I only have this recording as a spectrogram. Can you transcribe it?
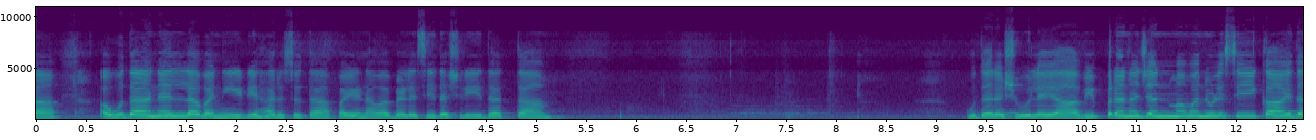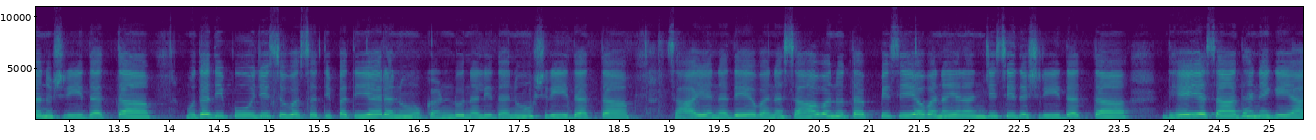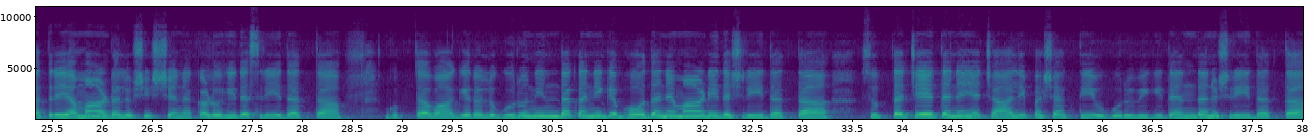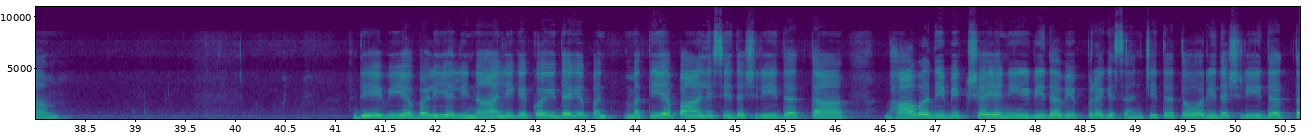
ಅವುದನ್ನೆಲ್ಲವ ನೀಡಿ ಹರಿಸುತ್ತ ಪಯಣವ ಬೆಳೆಸಿದ ಶ್ರೀದತ್ತ. ಉದರ ಶೂಲೆಯ ವಿಪ್ರನ ಜನ್ಮವನುಳಿಸಿ ಕಾಯ್ದನು ಶ್ರೀದತ್ತ. ಮುದದಿ ಪೂಜಿಸುವ ಸತಿಪತಿಯರನು ಕಂಡು ನಲಿದನು ಶ್ರೀದತ್ತ. ಸಾಯನ ದೇವನ ಸಾವನು ತಪ್ಪಿಸಿ ಅವನಯ ರಂಜಿಸಿದ ಶ್ರೀದತ್ತ. ಧ್ಯೇಯ ಸಾಧನೆಗೆ ಯಾತ್ರೆಯ ಮಾಡಲು ಶಿಷ್ಯನ ಕಳುಹಿದ ಶ್ರೀದತ್ತ. ಗುಪ್ತವಾಗಿರಲು ಗುರು ನಿಂದಕನಿಗೆ ಬೋಧನೆ ಮಾಡಿದ ಶ್ರೀದತ್ತ. ಸುಪ್ತ ಚೇತನೆಯ ಚಾಲಿಪ ಶಕ್ತಿಯು ಗುರುವಿಗಿದೆಂದನು ಶ್ರೀದತ್ತ. ದೇವಿಯ ಬಳಿಯಲ್ಲಿ ನಾಲಿಗೆ ಕೊಯ್ದೆಗೆ ಮತಿಯ ಪಾಲಿಸಿದ ಶ್ರೀದತ್ತ ಭಾವದಿ ಭಿಕ್ಷೆಯ ನೀಡಿದ ವಿಪ್ರಗೆ ಸಂಚಿತ ತೋರಿದ ಶ್ರೀದತ್ತ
